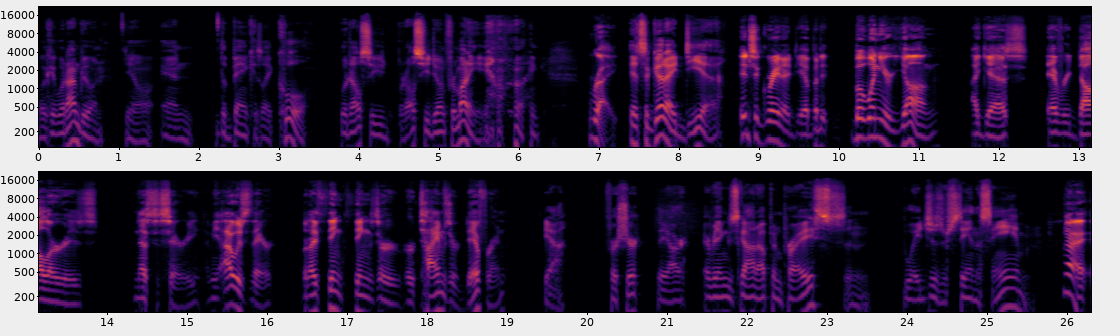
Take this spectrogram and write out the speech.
look at what I'm doing," you know, and the bank is like, "Cool. What else are you? What else are you doing for money?" You know, like Right. it's a good idea. It's a great idea, but it, but when you're young, I guess every dollar is necessary. I mean, I was there, but I think things are or times are different. Yeah, for sure. They are. Everything's gone up in price and wages are staying the same. All right.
